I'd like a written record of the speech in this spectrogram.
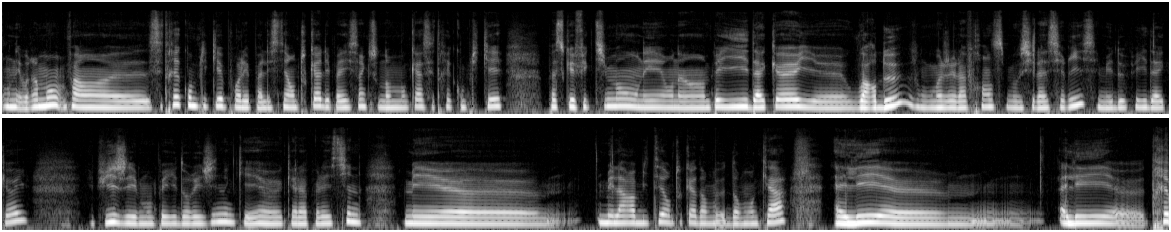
on est vraiment... Enfin, c'est très compliqué pour les Palestiniens. En tout cas, les Palestiniens qui sont dans mon cas, c'est très compliqué parce qu'effectivement, on, on a un pays d'accueil, voire deux. Donc moi, j'ai la France, mais aussi la Syrie. C'est mes deux pays d'accueil. Et puis j'ai mon pays d'origine qui qui est la Palestine. Mais mais l'arabité, en tout cas dans, dans, mon cas, elle est, euh, elle est euh, très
